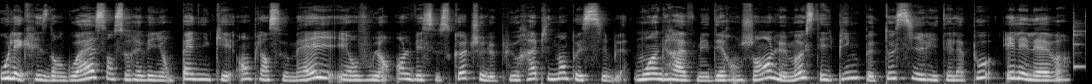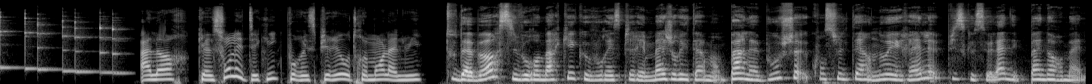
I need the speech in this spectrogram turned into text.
ou les crises d'angoisse en se réveillant paniqué en plein sommeil et en voulant enlever ce scotch le plus rapidement possible. Moins grave mais dérangeant, le mouth taping peut aussi irriter la peau et les lèvres. Alors, quelles sont les techniques pour respirer autrement la nuit? Tout d'abord, si vous remarquez que vous respirez majoritairement par la bouche, consultez un ORL puisque cela n'est pas normal.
